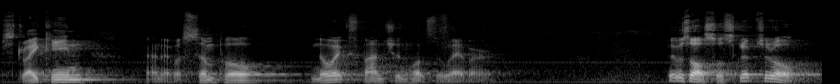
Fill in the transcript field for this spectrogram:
striking and it was simple, no expansion whatsoever. But it was also scriptural.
